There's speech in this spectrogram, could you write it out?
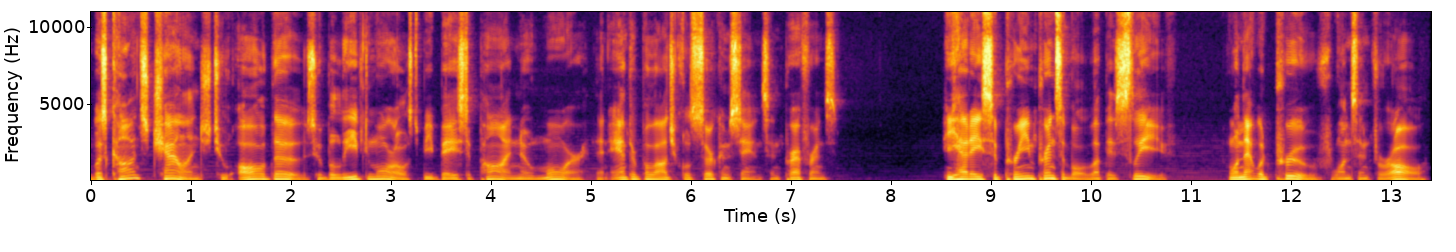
was Kant's challenge to all those who believed morals to be based upon no more than anthropological circumstance and preference. He had a supreme principle up his sleeve, one that would prove, once and for all,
